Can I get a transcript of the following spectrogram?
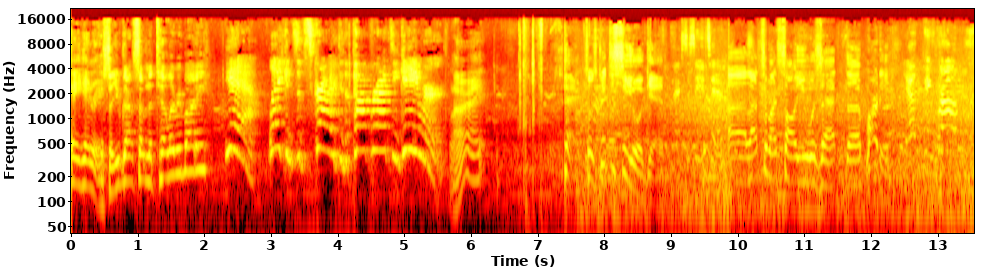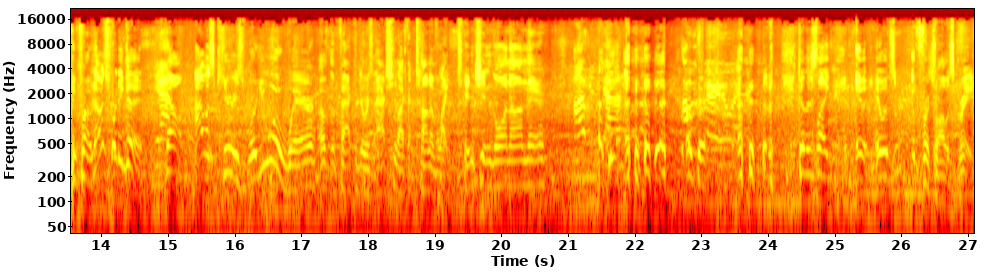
Hey Henry, so you got something to tell everybody? Yeah, like and subscribe to the Paparazzi Gamer. All right. Okay, so it's good to see you again. Nice to see you too. Uh, last time I saw you was at the party. Yeah, the pink prom. Pink prom. That was pretty good. Yeah. Now, I was curious, were you aware of the fact that there was actually like a ton of like tension going on there? I, yeah, I was very aware. Because it's like, it, it was, first of all, it was great.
